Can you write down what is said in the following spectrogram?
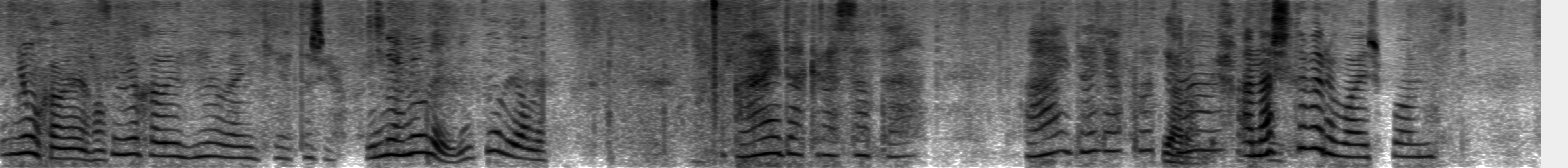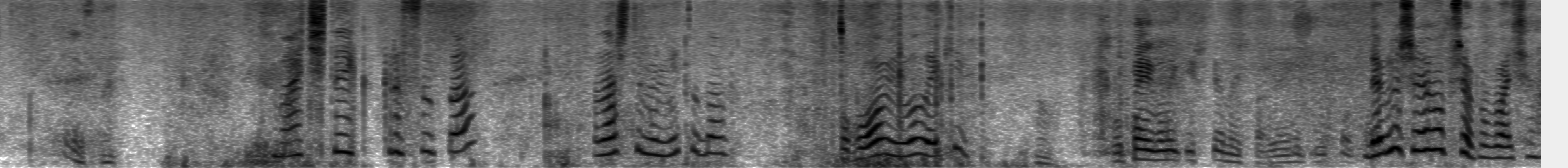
Нюхав його. Синюхали гниленькі, я теж його. Він не гнилий, він цілий, але. Ай да красота. Ай да ляпота. Я радий. А на що ти вириваєш повністю? Бачите, яка красота? А на що ти мені туди? Ого, він великий. Отей великий пройшов. Дивно, що я його взагалі побачила.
